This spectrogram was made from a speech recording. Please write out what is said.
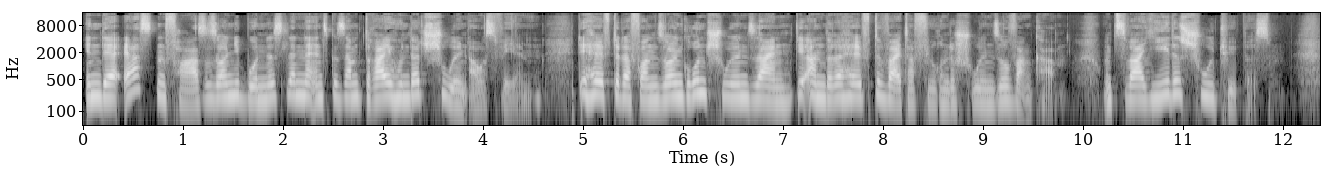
In der ersten Phase sollen die Bundesländer insgesamt 300 Schulen auswählen. Die Hälfte davon sollen Grundschulen sein, die andere Hälfte weiterführende Schulen, so Wanka. Und zwar jedes Schultypes.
